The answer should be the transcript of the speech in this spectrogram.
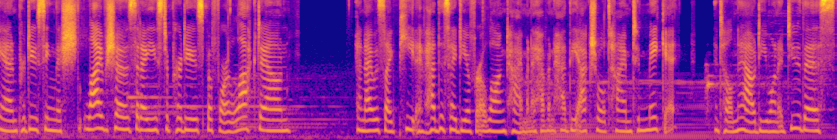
and producing the sh- live shows that I used to produce before lockdown. And I was like, Pete, I've had this idea for a long time and I haven't had the actual time to make it until now. Do you want to do this?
